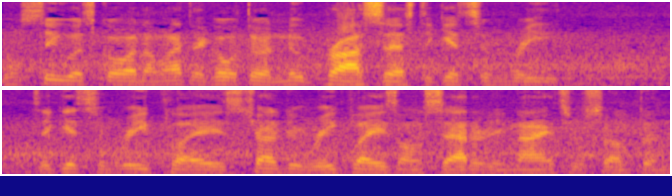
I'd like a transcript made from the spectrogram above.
We'll see what's going on. I have to go through a new process to get some re to get some replays. Try to do replays on Saturday nights or something.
